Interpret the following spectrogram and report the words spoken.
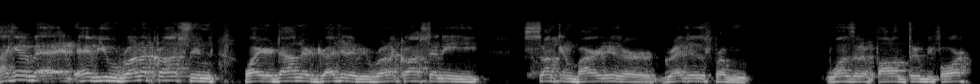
I can have you run across in while you're down there dredging, have you run across any sunken barges or dredges from ones that have fallen through before?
